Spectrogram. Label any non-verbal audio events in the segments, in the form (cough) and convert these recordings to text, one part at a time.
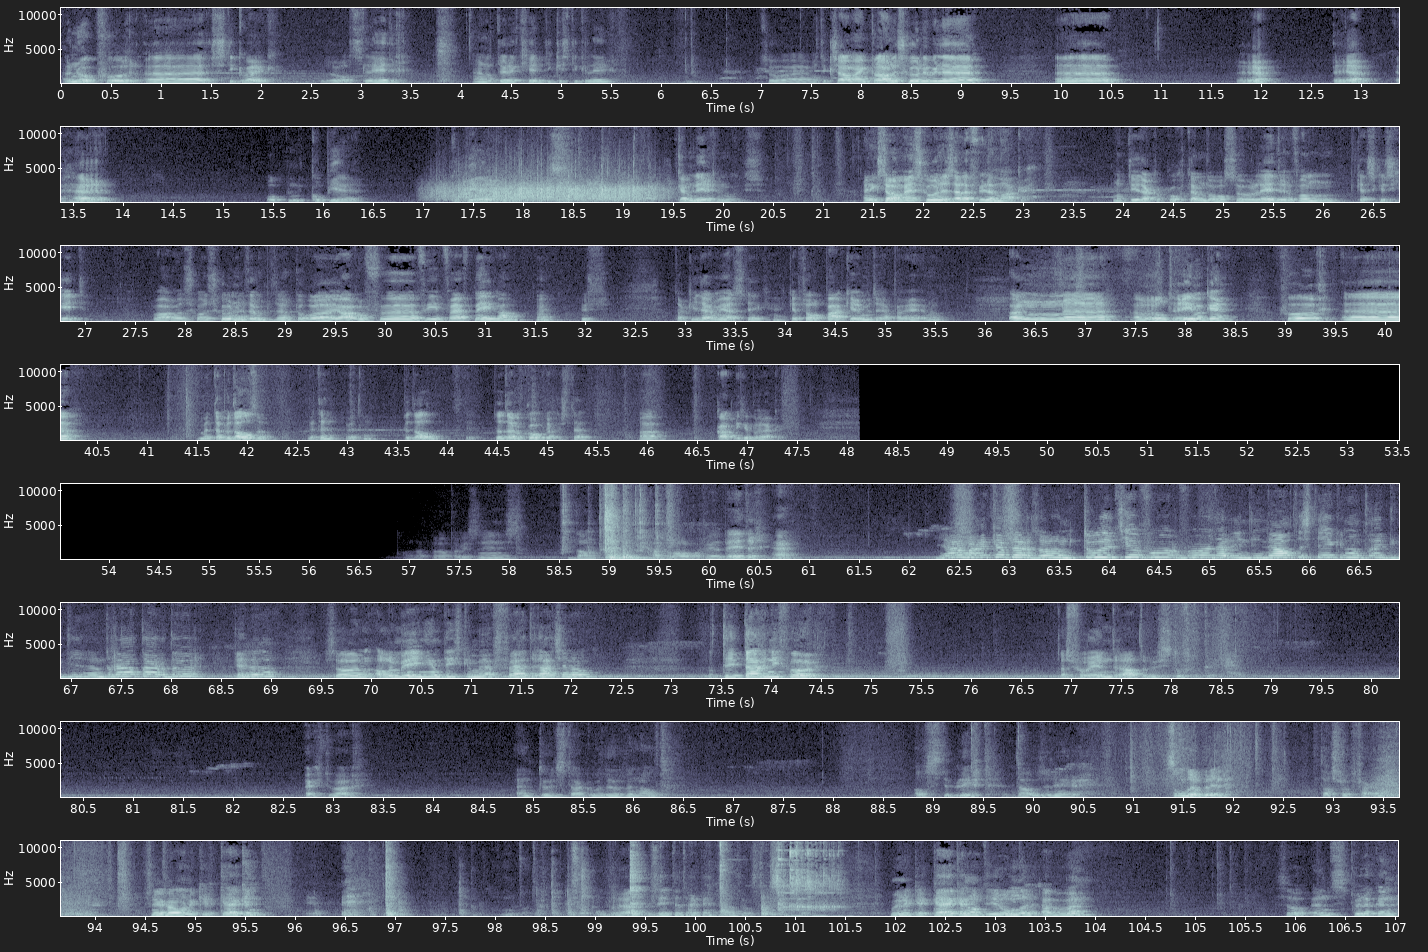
En ook voor eh, stikwerk zoals leder. En natuurlijk geen dikke stukken leer. Zo, eh, want ik zou mijn clownenschoenen willen eh rep, rep, her op kopiëren. Kopiëren. Ik heb leren genoeg dus. En ik zou mijn schoenen zelf willen maken. Want die dat ik gekocht heb, dat was zo leider van Keske Scheet. Waren wel schoon schoenen, ze zijn toch wel een jaar of eh, vier, vijf meegegaan. Dus dat ik daarmee uitsteek. Ik heb ze al een paar keer moeten repareren. Een, eh, een rond voor eh, met de pedal zo. Weet je? Weet je? Pedal. Dat heb ik ook nog gesteld. Maar kan ik niet gebruiken. Is, dan gaat het allemaal veel beter. Hè? Ja, maar ik heb daar zo'n toeltje voor, voor daar in die naald te steken. Dan trek ik die, een draad daar door. Ken je dat? Zo'n aluminium disje met een feit draadje aan. Dat dient daar niet voor. Dat is voor je een draad door je stof te trekken. Echt waar. En toen staken we door de naald. Alsjeblieft, dames en heren. Zonder bril. Dat is wel fijn. hè? Nu gaan we een keer kijken. Dat zo onderuit zitten trekken. Ah, zo. We gaan een keer kijken, want hieronder hebben we zo een spilletje.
